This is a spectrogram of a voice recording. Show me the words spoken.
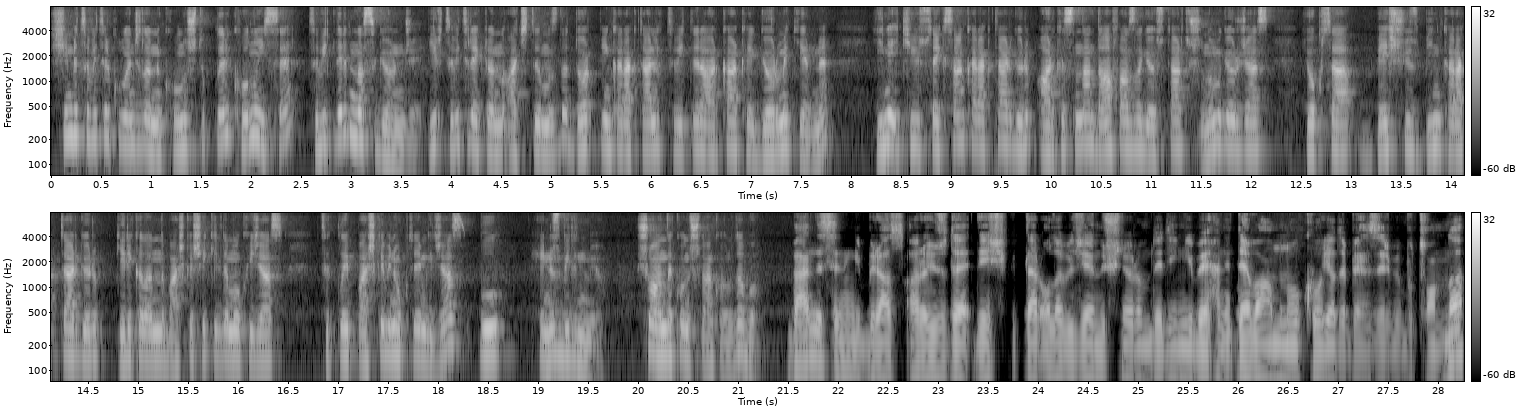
Şimdi Twitter kullanıcılarının konuştukları konu ise tweetlerin nasıl görüneceği. Bir Twitter ekranını açtığımızda 4000 karakterlik tweetleri arka arkaya görmek yerine yine 280 karakter görüp arkasından daha fazla göster tuşunu mu göreceğiz? Yoksa 500 bin karakter görüp geri kalanını başka şekilde mi okuyacağız? Tıklayıp başka bir noktaya mı gideceğiz? Bu henüz bilinmiyor. Şu anda konuşulan konu da bu. Ben de senin gibi biraz arayüzde değişiklikler olabileceğini düşünüyorum dediğin gibi hani devamını oku ya da benzeri bir butonla.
